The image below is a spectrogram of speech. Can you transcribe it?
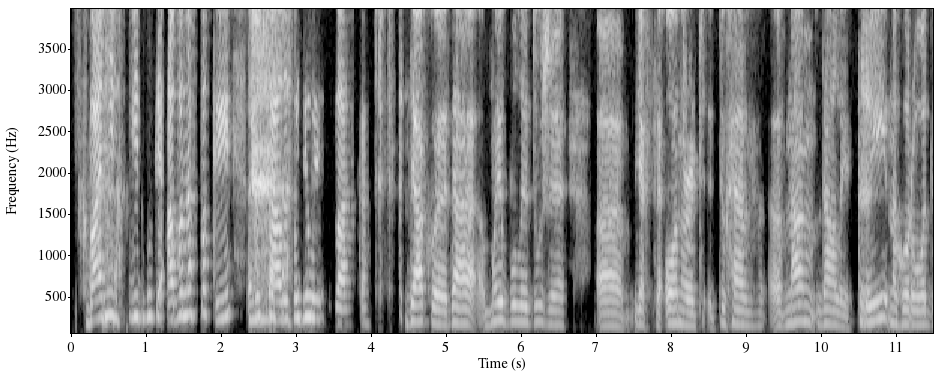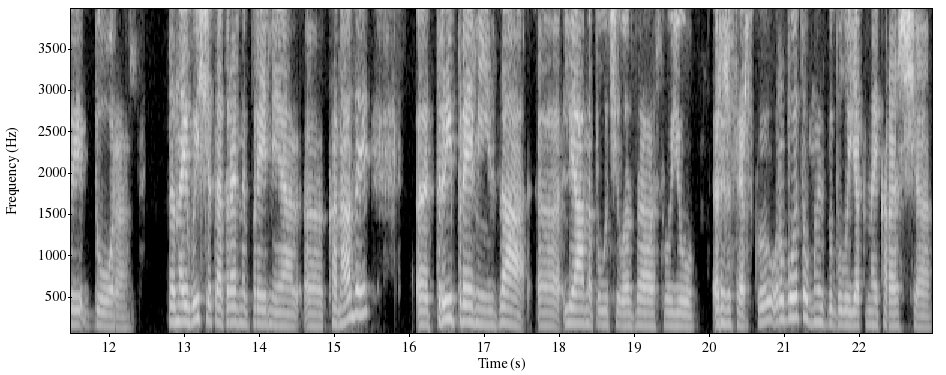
схвальні відгуки, або навпаки писали? Поділись, будь ласка. Дякую. Да, ми були дуже е, як це honored to have. е, Нам дали три нагороди Дора. Це найвища театральна премія е, Канади. Е, Три премії за е, Ліана отримала за свою режисерську роботу. Ми здобули як найкраща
